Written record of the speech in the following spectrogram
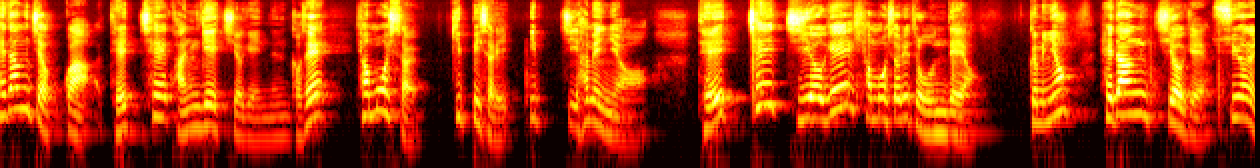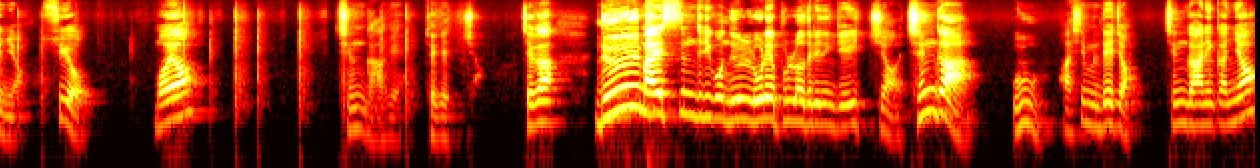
해당 지역과 대체 관계 지역에 있는 것에 혐오시설, 기피시설이 입지하면요. 대체 지역에 혐오시설이 들어온대요. 그러면요. 해당 지역의 수요는요. 수요 뭐요? 증가하게 되겠죠. 제가 늘 말씀드리고 늘 노래 불러드리는 게 있죠. 증가 우 하시면 되죠. 증가하니까요.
